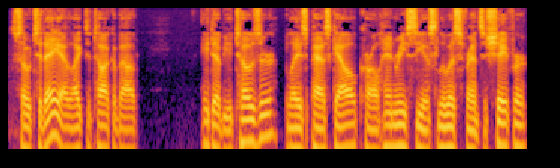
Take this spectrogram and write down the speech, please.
So today I'd like to talk about A.W. Tozer, Blaise Pascal, Carl Henry, C.S. Lewis, Francis Schaeffer,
